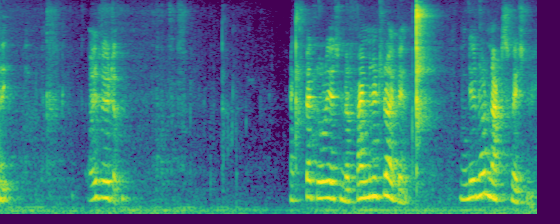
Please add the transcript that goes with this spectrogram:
ఇది. ఇది స్వీట్. ఎక్స్పెక్ట్ కూడా చేసింటారు ఫైవ్ మినిట్స్లో అయిపోయింది. దీంట్లో నట్స్ వేసినాయి.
